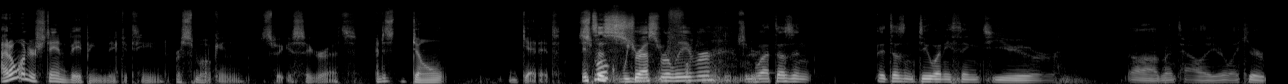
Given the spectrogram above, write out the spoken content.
I don't understand vaping nicotine or smoking cig- cigarettes. I just don't get it. It's Smoke a weed, stress you reliever. Well, that doesn't it doesn't do anything to your uh, mentality or like your.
